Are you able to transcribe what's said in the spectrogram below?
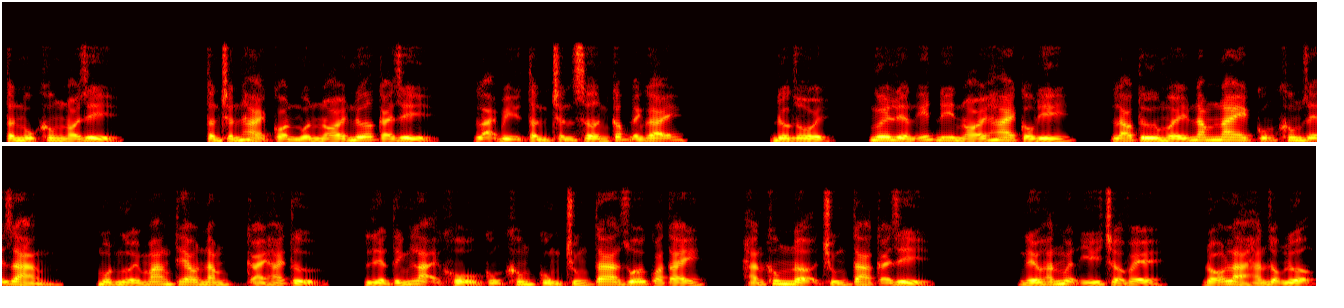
Tần Mục không nói gì. Tần Chấn Hải còn muốn nói nữa cái gì, lại bị Tần Chấn Sơn cấp đánh gãy. Được rồi, ngươi liền ít đi nói hai câu đi, lao từ mấy năm nay cũng không dễ dàng, một người mang theo năm cái hài tử, liền tính lại khổ cũng không cùng chúng ta dối qua tay, hắn không nợ chúng ta cái gì. Nếu hắn nguyện ý trở về, đó là hắn rộng lượng,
